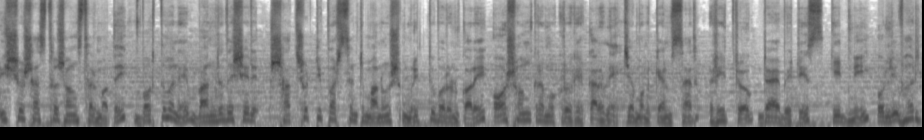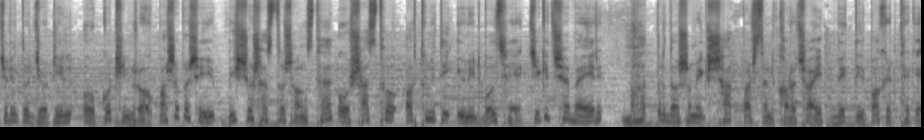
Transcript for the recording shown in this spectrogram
বিশ্ব স্বাস্থ্য সংস্থার মতে, বর্তমানে বাংলাদেশের সাতষট্টি পার্সেন্ট মানুষ মৃত্যুবরণ করে অসংক্রামক রোগের কারণে, যেমন ক্যান্সার, হৃদরোগ, ডায়াবেটিস, কিডনি ও লিভারজনিত জটিল ও কঠিন রোগ। পাশাপাশি বিশ্ব স্বাস্থ্য সংস্থা ও স্বাস্থ্য অর্থনীতি ইউনিট বলছে, চিকিৎসা ব্যয়ের বাহাত্তর দশমিক সাত পার্সেন্ট খরচ হয় ব্যক্তির পকেট থেকে।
